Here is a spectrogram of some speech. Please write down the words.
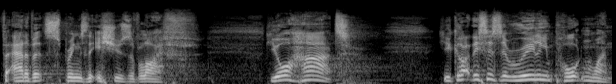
for out of it springs the issues of life. Your heart, you got this is a really important one.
